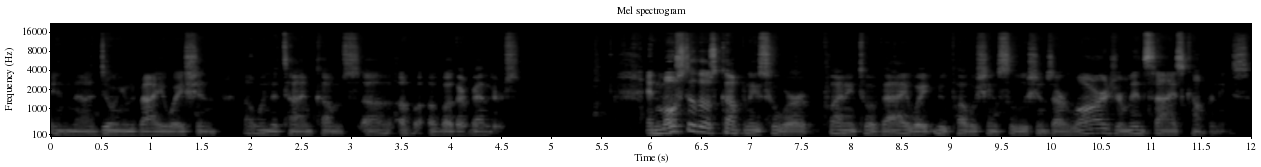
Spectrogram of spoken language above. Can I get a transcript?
in uh, doing an evaluation uh, when the time comes uh, of, of other vendors. And most of those companies who are planning to evaluate new publishing solutions are large or mid sized companies.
